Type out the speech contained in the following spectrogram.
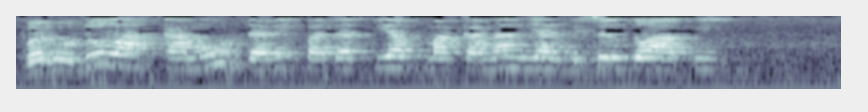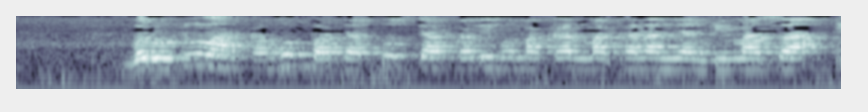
Berudulah kamu daripada tiap makanan yang disentuh api. Berudulah kamu pada setiap kali memakan makanan yang dimasak,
